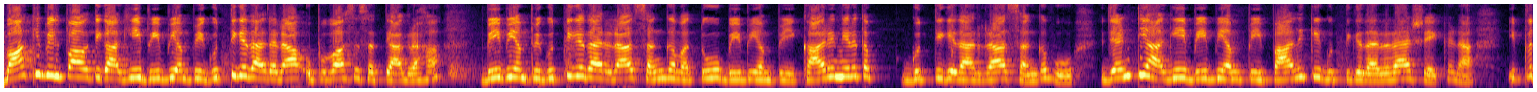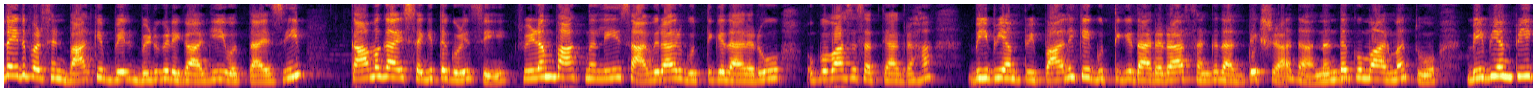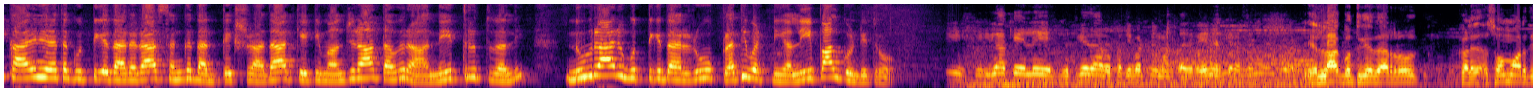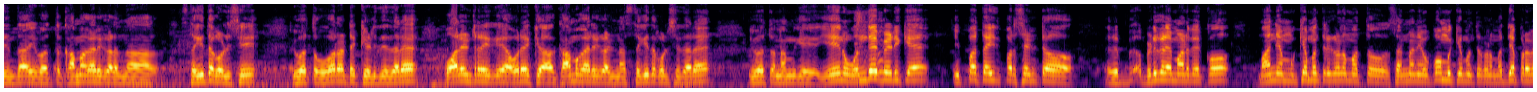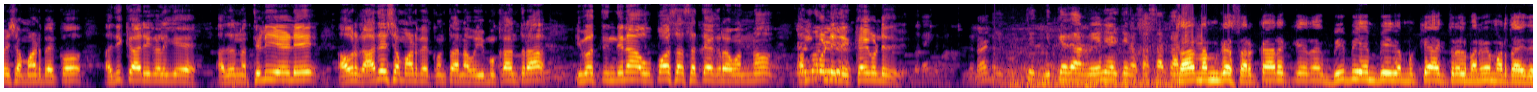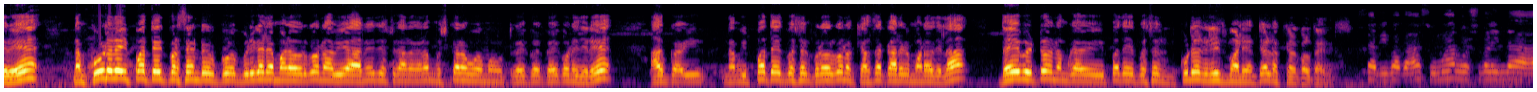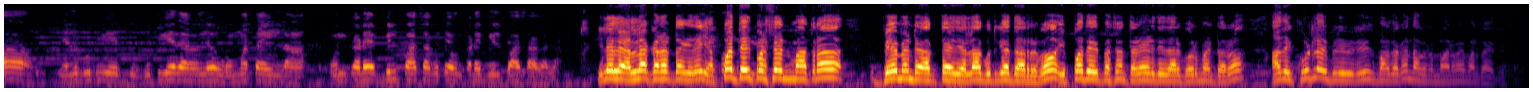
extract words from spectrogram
ಬಾಕಿ ಬಿಲ್ ಪಾವತಿಗಾಗಿ ಬಿಬಿಎಂಪಿ ಗುತ್ತಿಗೆದಾರರ ಉಪವಾಸ ಸತ್ಯಾಗ್ರಹ, ಬಿಬಿಎಂಪಿ ಗುತ್ತಿಗೆದಾರರ ಸಂಘ ಮತ್ತು ಬಿಬಿಎಂಪಿ ಕಾರ್ಯನಿರತ ಗುತ್ತಿಗೆದಾರರ ಸಂಘವು ಜಂಟಿಯಾಗಿ ಬಿಬಿಎಂಪಿ ಪಾಲಿಕೆ ಗುತ್ತಿಗೆದಾರರ ಶೇಕಡ ಇಪ್ಪತ್ತೈದು ಪರ್ಸೆಂಟ್ ಬಾಕಿ ಬಿಲ್ ಬಿಡುಗಡೆಗಾಗಿ ಒತ್ತಾಯಿಸಿ ಕಾಮಗಾರಿ ಸ್ಥಗಿತಗೊಳಿಸಿ ಫ್ರೀಡಂ ಪಾರ್ಕ್ನಲ್ಲಿ ಸಾವಿರಾರು ಗುತ್ತಿಗೆದಾರರು ಉಪವಾಸ ಸತ್ಯಾಗ್ರಹ ಬಿಬಿಎಂಪಿ ಪಾಲಿಕೆ ಗುತ್ತಿಗೆದಾರರ ಸಂಘದ ಅಧ್ಯಕ್ಷರಾದ ನಂದಕುಮಾರ್ ಮತ್ತು ಬಿಬಿಎಂಪಿ ಕಾರ್ಯನಿರತ ಗುತ್ತಿಗೆದಾರರ ಸಂಘದ ಅಧ್ಯಕ್ಷರಾದ ಕೆಟಿ ಮಂಜುನಾಥ್ ಅವರ ನೇತೃತ್ವದಲ್ಲಿ ನೂರಾರು ಗುತ್ತಿಗೆದಾರರು ಪ್ರತಿಭಟನೆಯಲ್ಲಿ ಪಾಲ್ಗೊಂಡಿದ್ದರು. ಈ ಇಲಾಖೆಯಲ್ಲಿ ಗುತ್ತಿಗೆದಾರರು ಪ್ರತಿಭಟನೆ ಮಾಡ್ತಾ ಇದ್ದಾರೆ. ಏನು ಹೇಳ್ತೀರಾ ಸರ್? ಎಲ್ಲ ಗುತ್ತಿಗೆದಾರರು ಕಳೆದ ಸೋಮವಾರದಿಂದ ಇವತ್ತು ಕಾಮಗಾರಿಗಳನ್ನು ಸ್ಥಗಿತಗೊಳಿಸಿ ಇವತ್ತು ಹೋರಾಟಕ್ಕೆ ಇಳಿದಿದ್ದಾರೆ. ವಾಲಂಟಿಯರ್ಗೆ ಅವರೇ ಕಾಮಗಾರಿಗಳನ್ನ ಸ್ಥಗಿತಗೊಳಿಸಿದ್ದಾರೆ. ಇವತ್ತು ನಮಗೆ ಏನು ಒಂದೇ ಬೇಡಿಕೆ ಇಪ್ಪತ್ತೈದು ಪರ್ಸೆಂಟು ಬಿಡುಗಡೆ ಮಾಡಬೇಕು. ಮಾನ್ಯ ಮುಖ್ಯಮಂತ್ರಿಗಳು ಮತ್ತು ಸನ್ಮಾನ್ಯ ಉಪಮುಖ್ಯಮಂತ್ರಿಗಳು ಮಧ್ಯಪ್ರವೇಶ ಮಾಡಬೇಕು. ಅಧಿಕಾರಿಗಳಿಗೆ ಅದನ್ನು ತಿಳಿ ಹೇಳಿ ಅವ್ರಿಗೆ ಆದೇಶ ಮಾಡಬೇಕು ಅಂತ ನಾವು ಈ ಮುಖಾಂತರ ಇವತ್ತಿನ ದಿನ ಉಪವಾಸ ಸತ್ಯಾಗ್ರಹವನ್ನು ಹಮ್ಮಿಕೊಂಡಿದ್ದೀವಿ ಕೈಗೊಂಡಿದ್ದೀವಿ. ಗುತ್ತಿ- ಗುತ್ತಿಗೆದಾರರು ಏನು ಹೇಳ್ತೀರಾ ಸರ್ ಸರ್ಕಾರ? ಸರ್ ನಮಗೆ ಸರ್ಕಾರಕ್ಕೆ ಬಿ ಬಿ ಎಂ ಪಿಗೆ ಮುಖ್ಯ ಆಯುಕ್ತರಲ್ಲಿ ಮನವಿ ಮಾಡ್ತಾ ಇದ್ದೀರಿ ನಮ್ಮ ಕೂಡಲೇ ಇಪ್ಪತ್ತೈದು ಪರ್ಸೆಂಟ್ ಬಿಡುಗಡೆ ಮಾಡೋವರೆಗೂ ನಾವು ಈ ಅನಿರ್ದಿಷ್ಟ ಕಾರಣಗಳ ಮುಷ್ಕರ ಕೈಕೊಂಡಿದ್ದೀರಿ. ನಮ್ಗೆ ಇಪ್ಪತ್ತೈದು ಪರ್ಸೆಂಟ್ ಕೊಡೋವರೆಗೂ ನಾವು ಕೆಲಸ ಕಾರ್ಯಗಳು ಮಾಡೋದಿಲ್ಲ. ದಯವಿಟ್ಟು ನಮ್ಗೆ ಇಪ್ಪತ್ತೈದು ಪರ್ಸೆಂಟ್ ಕೂಡ ರಿಲೀಸ್ ಮಾಡಿ ಅಂತೇಳಿ ನಾವು ಕೇಳ್ಕೊಳ್ತಾ ಇದ್ದೀವಿ. ಸರ್ ಇವಾಗ ಸುಮಾರು ವರ್ಷಗಳಿಂದ ನೆಲಗುದಿಗೆ ಗುತ್ತಿಗೆದಾರಲ್ಲಿ ಒಮ್ಮತ ಇಲ್ಲ. ಒಂದು ಕಡೆ ಬಿಲ್ ಪಾಸ್ ಆಗುತ್ತೆ ಒಂದ್ ಕಡೆ ಬಿಲ್ ಪಾಸ್ ಆಗಲ್ಲ. ಇಲ್ಲ ಇಲ್ಲ ಎಲ್ಲ ಕರೆಕ್ಟ್ ಆಗಿದೆ. ಎಪ್ಪತ್ತೈದು ಪರ್ಸೆಂಟ್ ಮಾತ್ರ ಪೇಮೆಂಟ್ ಆಗ್ತಾ ಇದೆ ಎಲ್ಲ ಗುತ್ತಿಗೆದಾರರಿಗೂ. ಇಪ್ಪತ್ತೈದು ಪರ್ಸೆಂಟ್ ತಡೆ ಹಿಡಿದಿದ್ದಾರೆ ಗೌರ್ಮೆಂಟವರು ಅದಕ್ಕೆ ಕೂಡಲೇ ರಿಲೀಸ್ ಮಾಡಬೇಕಂತ ನಾವು ಮನವಿ ಮಾಡ್ತಾ ಇದ್ದೀವಿ.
